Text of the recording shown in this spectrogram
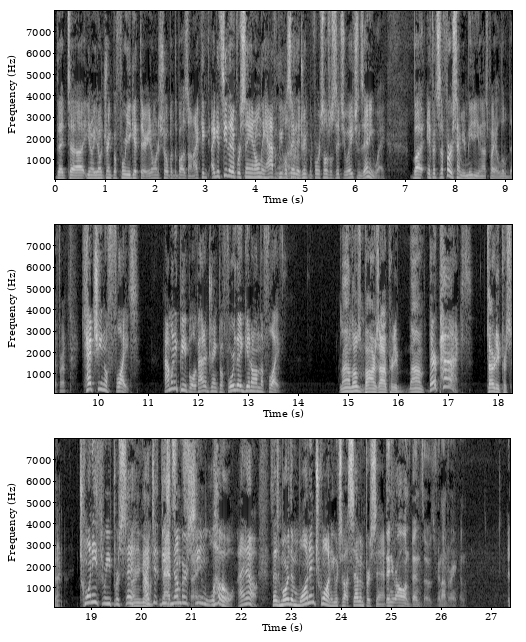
that uh, you know you don't drink before you get there, you don't want to show up with the buzz on. I could I could see that if we're saying only half of people say they drink before social situations anyway. But if it's the first time you're meeting, that's probably a little different. Catching a flight. How many people have had a drink before they get on the flight? Well, those bars are pretty. Uh, They're packed. Thirty percent. Twenty-three There you percent. go. I did- These That's numbers insane. seem low. I know. It says more than one in twenty, which is about seven percent. Then you're all on benzos if you're not drinking. Uh,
